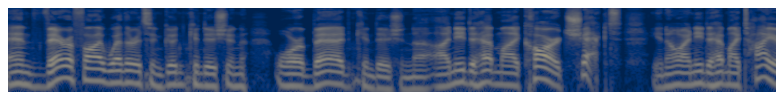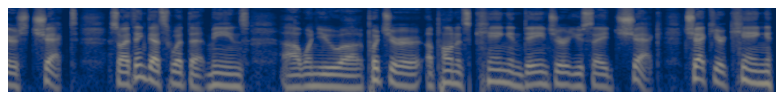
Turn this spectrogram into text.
and verify whether it's in good condition or bad condition. Uh, I need to have my car checked. You know, I need to have my tires checked. So I think that's what that means. Uh, when you uh, put your opponent's king in danger, you say check. Check your king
